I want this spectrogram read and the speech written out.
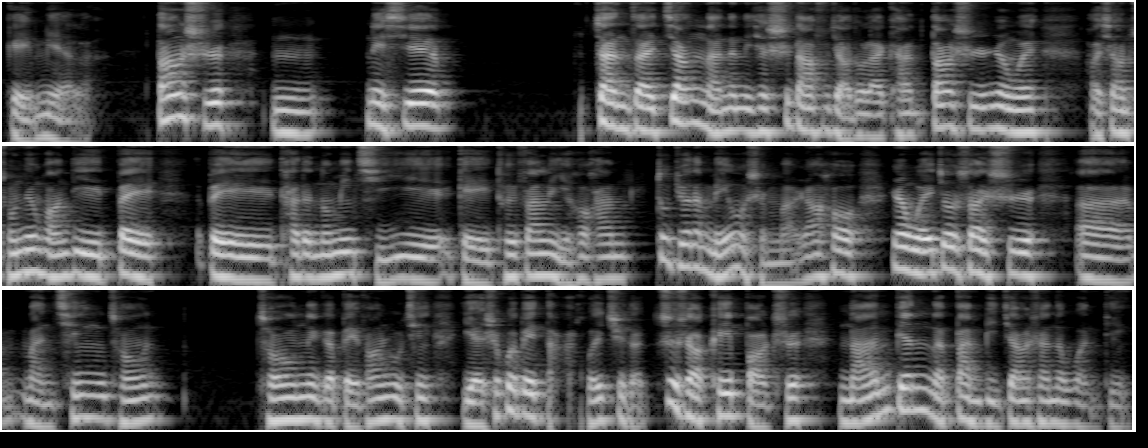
给灭了。当时，嗯，那些站在江南的那些士大夫角度来看，当时认为好像崇祯皇帝被被他的农民起义给推翻了以后，还都觉得没有什么，然后认为就算是呃满清从从那个北方入侵，也是会被打回去的，至少可以保持南边的半壁江山的稳定。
